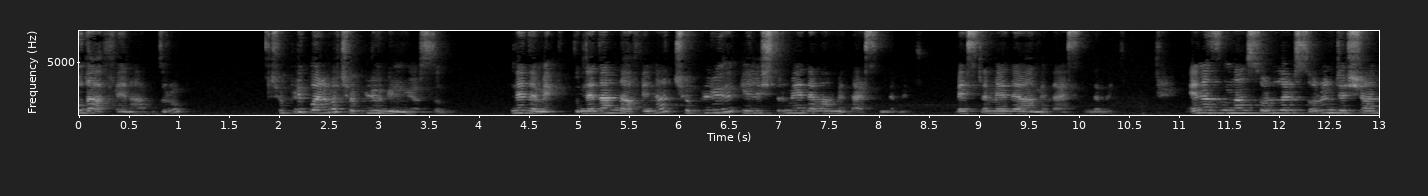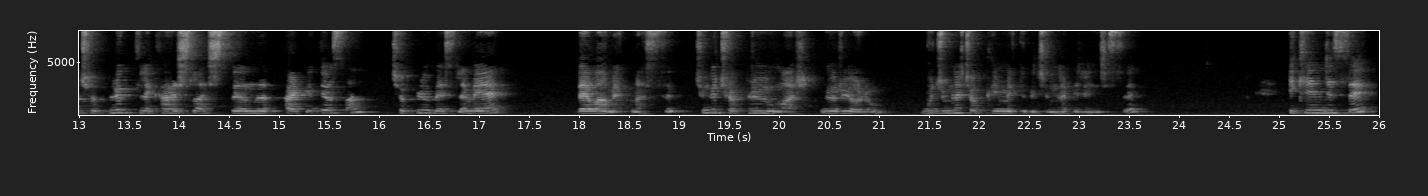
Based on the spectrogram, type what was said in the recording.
bu daha fena bir durum. Çöplük var ama çöplüğü bilmiyorsun. Ne demek bu? Neden daha fena? Çöplüğü geliştirmeye devam edersin demek. Beslemeye devam edersin demek. En azından soruları sorunca şu an çöplükle karşılaştığını fark ediyorsan çöplüğü beslemeye devam etmezsin. Çünkü çöplüğüm var, görüyorum. Bu cümle çok kıymetli bir cümle birincisi. İkincisi,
